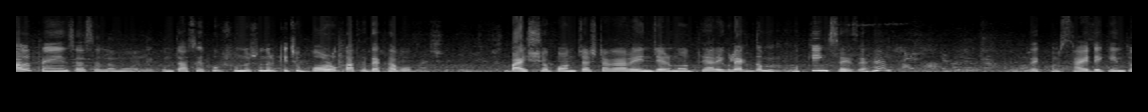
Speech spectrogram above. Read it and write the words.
হ্যালো ফ্রেন্ডস আসসালামু আলাইকুম। তো আজকে খুব সুন্দর সুন্দর কিছু বড় কাঁথা দেখাবো। বাইশশো পঞ্চাশ টাকা রেঞ্জের মধ্যে, আর এগুলো একদম কিং সাইজের হ্যাঁ? দেখুন সাইডে কিন্তু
